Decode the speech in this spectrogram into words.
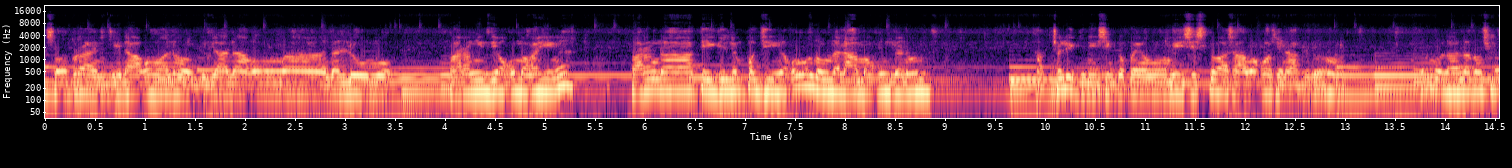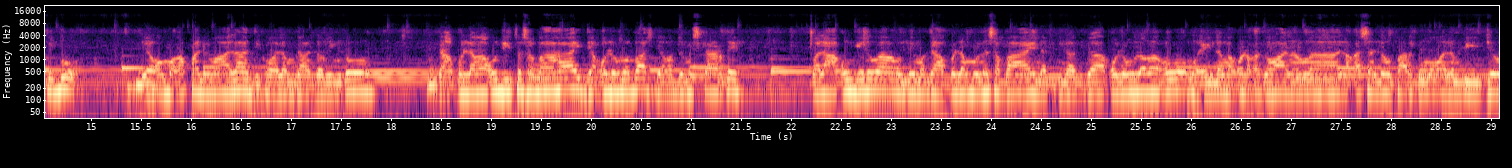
Sobra, hindi na ako, ano, bigla na akong uh, nanlumo. Parang hindi ako makahinga. Parang natigil yung paghinga ko nung nalaman kong ganun. Actually, ginising ko pa yung misis ko, asawa ko, sinabi ko, oh, "Oh, wala na raw si Tibo. Hindi ako makapaniwala, di ko alam gagawin ko. Maghapon lang ako dito sa bahay, di ako lumabas, di ako dumiskarte. Wala akong ginawa, kundi maghapon lang muna sa bahay, nag, nagkulong lang ako, ngayon lang ako nakagawa ng uh, lakas ng loob para gumawa ng video.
